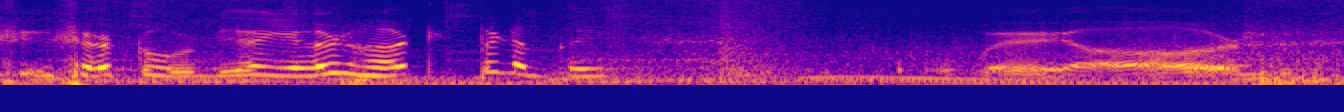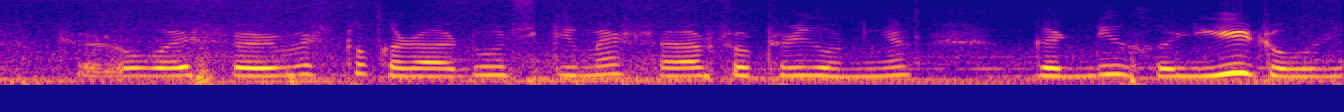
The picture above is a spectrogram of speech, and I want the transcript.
शीशा तोड़ दिया, यार हाथ पे लग गई। अबे यार। चलो भाई सर्विस तो करा दूँ इसकी मैं, साफ़ सुथरी होनी है। गंदी खलीज हो रही।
